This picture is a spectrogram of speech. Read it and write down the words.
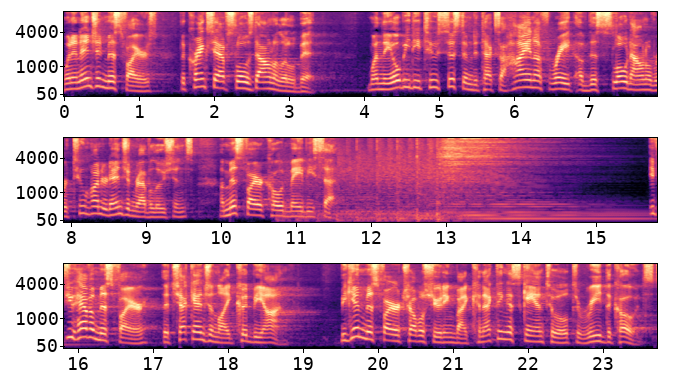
When an engine misfires, the crankshaft slows down a little bit. When the OBD2 system detects a high enough rate of this slowdown over 200 engine revolutions, a misfire code may be set. If you have a misfire, the check engine light could be on. Begin misfire troubleshooting by connecting a scan tool to read the codes.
